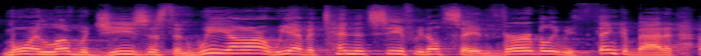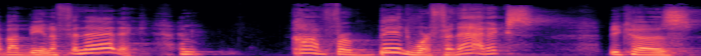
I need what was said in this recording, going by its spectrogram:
more in love with Jesus than we are, we have a tendency, if we don't say it verbally, we think about it, about being a fanatic. And God forbid we're fanatics because,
